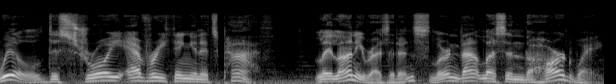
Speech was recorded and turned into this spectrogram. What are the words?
will destroy everything in its path. Leilani residents learned that lesson the hard way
